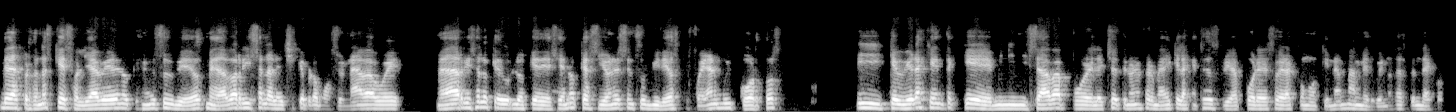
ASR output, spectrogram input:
de las personas que solía ver en ocasiones sus videos, me daba risa la leche que promocionaba, güey me da risa lo que, lo que decía en ocasiones en sus videos que fueran muy cortos y que hubiera gente que minimizaba por el hecho de tener una enfermedad y que la gente se suscribía por eso, era como que nada mames, güey, no seas pendejo.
